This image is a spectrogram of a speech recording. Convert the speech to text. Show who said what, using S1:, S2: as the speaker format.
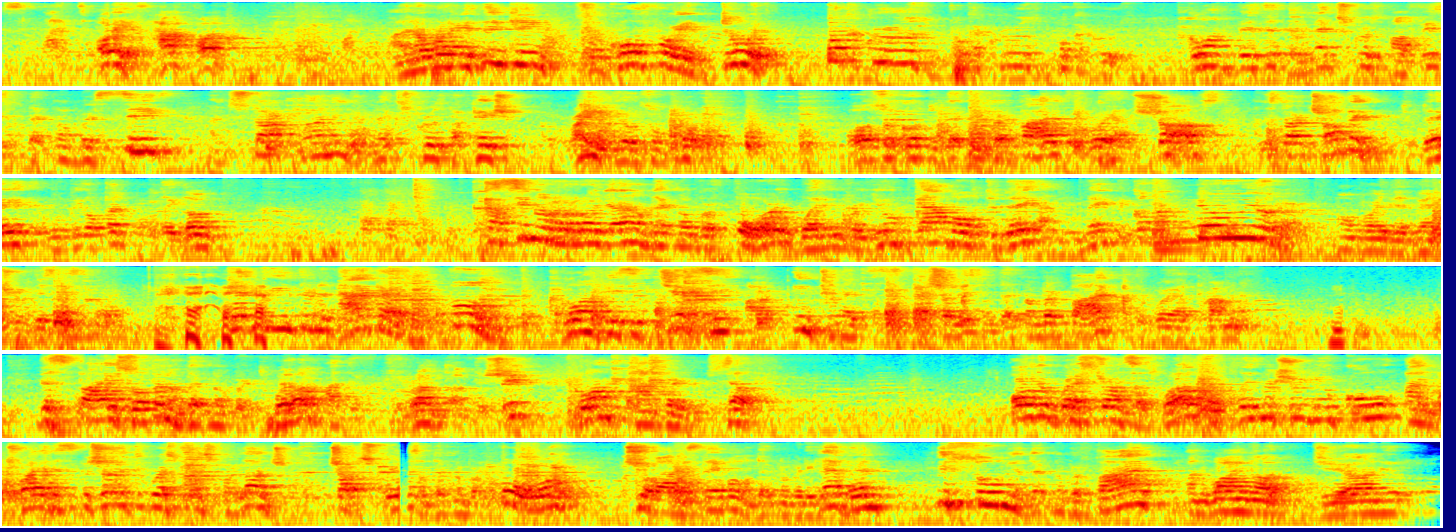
S1: is light. Oh yes, have fun. I know what you're thinking, so go for it. Do it. Book a cruise, book a cruise, book a cruise. Go and visit the next cruise office, that number six, and start planning your next cruise vacation. So forth. Also go to deck number five, the Royal Shops, and start shopping. Today they will be open all day long. Casino Royale on deck number four, waiting for you. Gamble today and you may become a millionaire on board the adventure of this casino. Get the internet hackers, boom! Go and visit Jesse, our internet specialist on deck number five at the Royal Promenade. The spa is open on deck number 12 at the front of the ship. Go and pamper yourself. All the restaurants as well, so please make sure you go and try the specialty restaurants for lunch. Chops Grills on deck number 4, Giovanni's Table on deck number 11, Izumi on deck number 5, and why not Gianni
